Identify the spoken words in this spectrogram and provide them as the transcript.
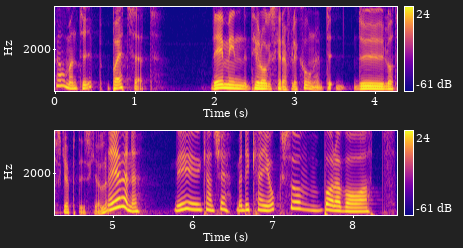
Ja, men typ på ett sätt. Det är min teologiska reflektion. Du, du låter skeptisk, eller? Nej jag vet inte. Det är kanske. Men det kan ju också bara vara att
